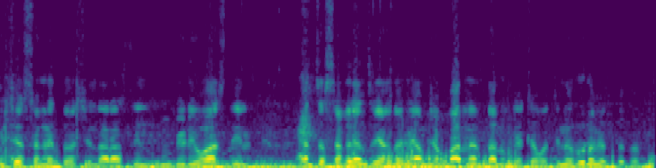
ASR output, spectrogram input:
विशेष सगळे तहसीलदार असतील बी डी ओ असतील यांचं सगळ्यांचं एकदा मी आमच्या पारनेर तालुक्याच्या वतीने ऋण व्यक्त करतो.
